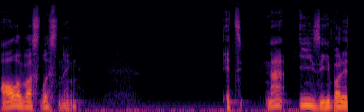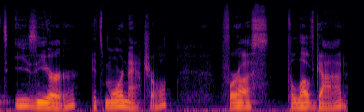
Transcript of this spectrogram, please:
all of us listening, it's not easy, but it's easier it's more natural for us to love God,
